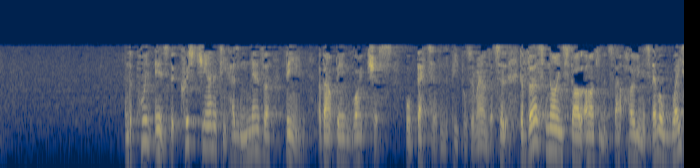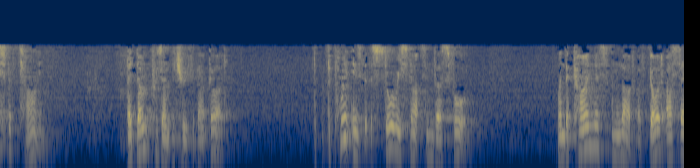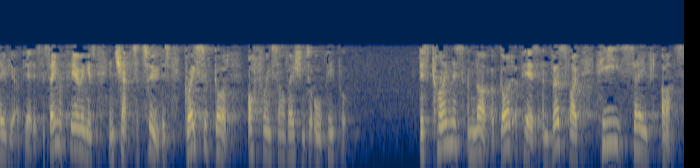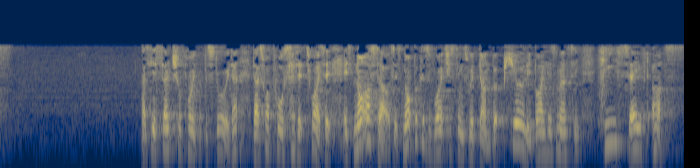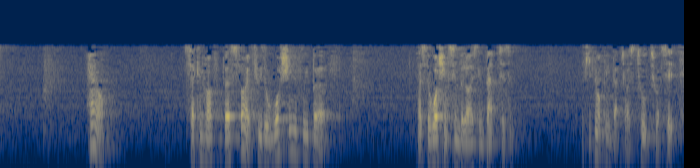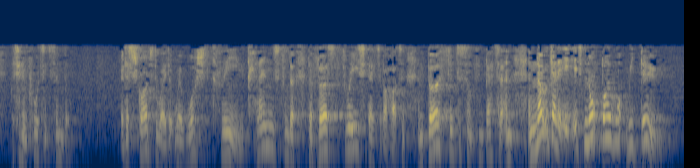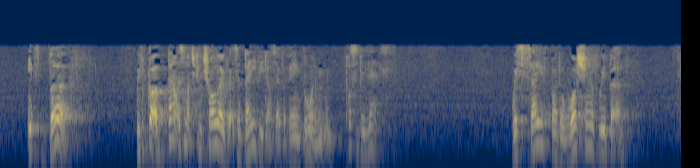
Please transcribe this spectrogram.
And the point is that Christianity has never been about being righteous or better than the peoples around us. So the verse 9 style arguments about holiness, they're a waste of time. They don't present the truth about God. The, the point is that the story starts in verse 4. When the kindness and love of God our Saviour appeared. It's the same appearing as in chapter 2, this grace of God offering salvation to all people. This kindness and love of God appears, and verse 5, He saved us that's the essential point of the story. That, that's why Paul said it twice. It, it's not ourselves, it's not because of righteous things we've done, but purely by his mercy. He saved us. How? Second half of verse 5 through the washing of rebirth. That's the washing symbolized in baptism. If you've not been baptized, talk to us. It, it's an important symbol. It describes the way that we're washed clean, cleansed from the, the verse 3 state of our hearts, and, and birthed into something better. And, and note again, it, it's not by what we do, it's birth. We've got about as much control over it as a baby does over being born, possibly less. We're saved by the washing of rebirth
